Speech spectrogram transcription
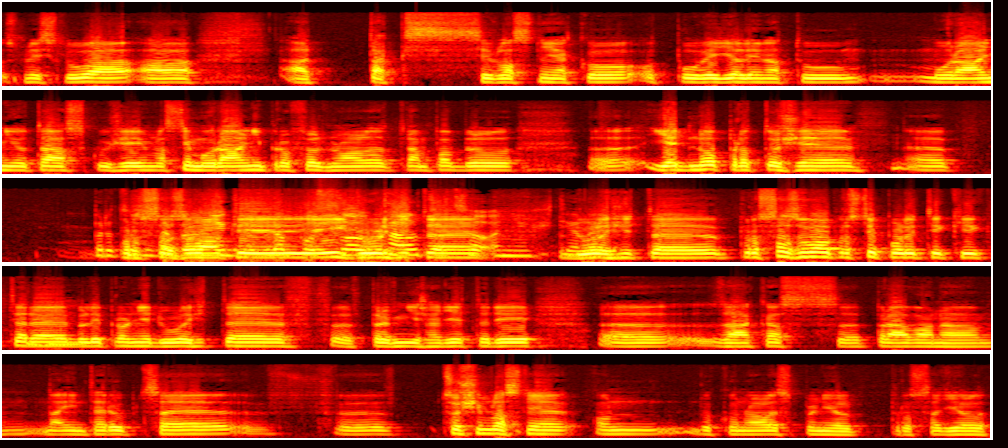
smyslu a, a, a tak si vlastně jako odpověděli na tu morální otázku, že jim vlastně morální profil Donalda Trumpa byl uh, jedno, protože uh, Protože prosazoval ty jejich důležité, to, důležité, prosazoval prostě politiky, které hmm. byly pro ně důležité, v, v první řadě tedy uh, zákaz práva na, na interrupce v, což jim vlastně on dokonale splnil, prosadil,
